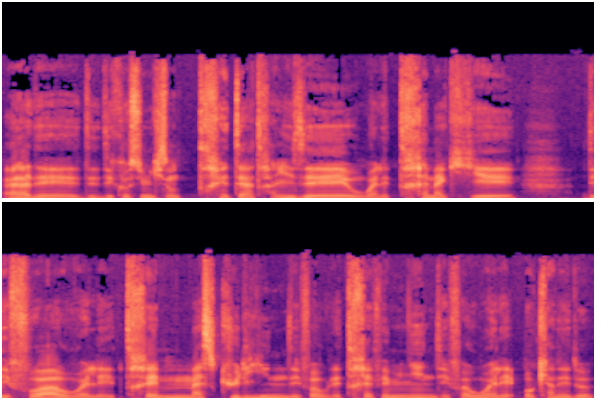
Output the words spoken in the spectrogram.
Elle a des, des, des, costumes qui sont très théâtralisés, où elle est très maquillée, des fois où elle est très masculine, des fois où elle est très féminine, des fois où elle est aucun des deux.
